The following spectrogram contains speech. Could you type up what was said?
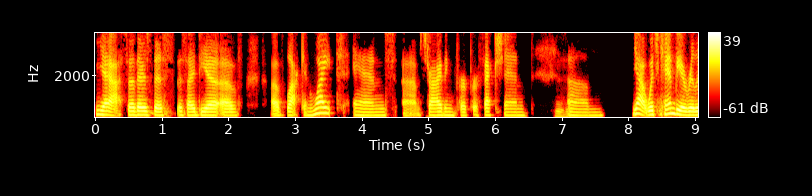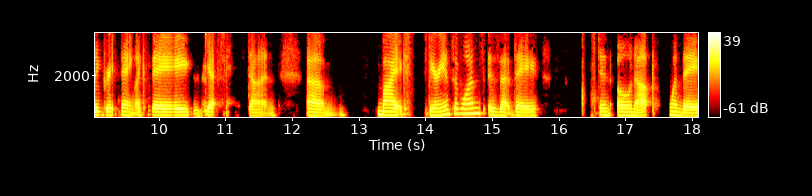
Yeah. So there's this this idea of of black and white and um, striving for perfection. Mm-hmm. Um, yeah, which can be a really great thing. Like they mm-hmm. get things done. Um, my experience of ones is that they often own up when they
